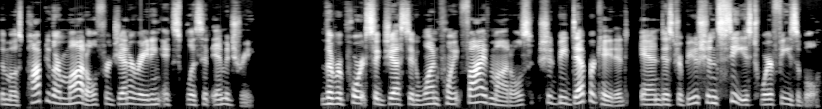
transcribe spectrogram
the most popular model for generating explicit imagery. The report suggested 1.5 models should be deprecated and distribution ceased where feasible,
